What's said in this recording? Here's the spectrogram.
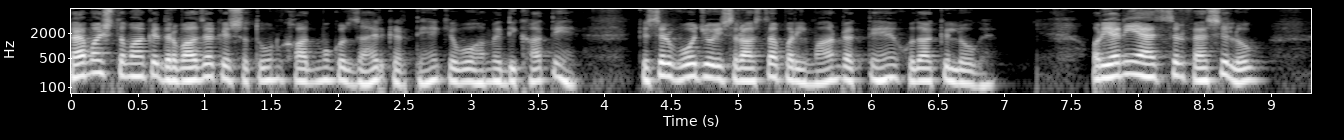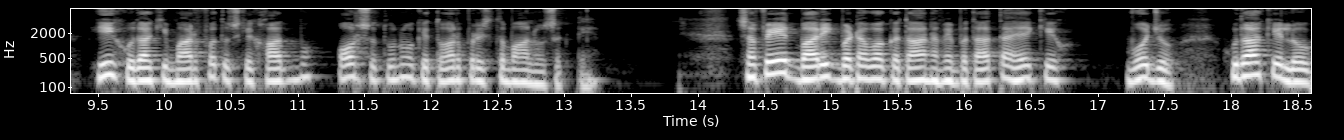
خیمہ اجتماع کے دروازہ کے ستون خادموں کو ظاہر کرتے ہیں کہ وہ ہمیں دکھاتے ہیں کہ صرف وہ جو اس راستہ پر ایمان رکھتے ہیں خدا کے لوگ ہیں۔ اور یعنی ایز صرف ایسے لوگ ہی خدا کی معرفت اس کے خادموں اور ستونوں کے طور پر استعمال ہو سکتے ہیں۔ سفید باریک بٹا ہوا کتان ہمیں بتاتا ہے کہ وہ جو خدا کے لوگ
